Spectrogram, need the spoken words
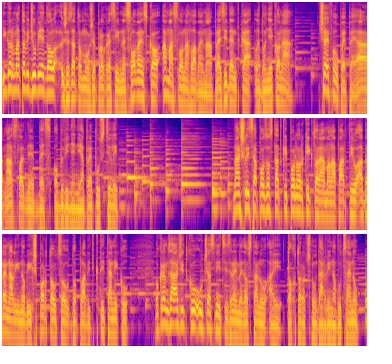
Igor Matovič uviedol, že za to môže progresívne Slovensko a maslo na hlave má prezidentka, lebo nekoná. Šéfov PPA následne bez obvinenia prepustili. Našli sa pozostatky ponorky, ktorá mala partiu adrenalínových športovcov doplaviť k Titaniku. Okrem zážitku účastníci zrejme dostanú aj tohtoročnú Darwinovú cenu.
